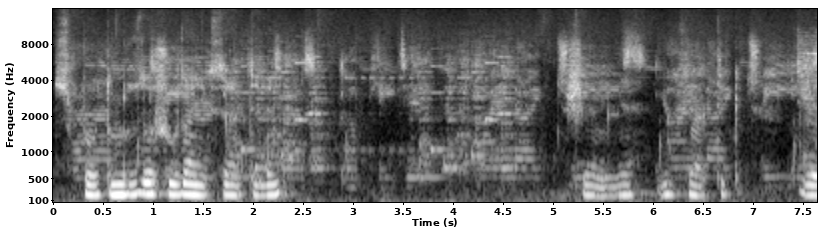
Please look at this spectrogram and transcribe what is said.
Sprite'umuzu da şuradan yükseltelim. Şöyle yükselttik. Ve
